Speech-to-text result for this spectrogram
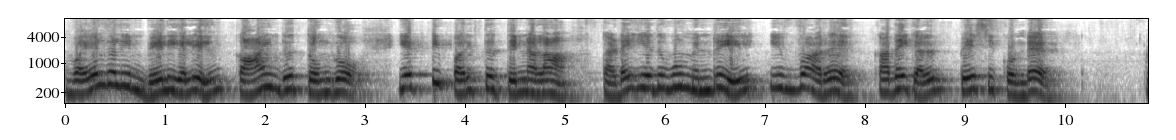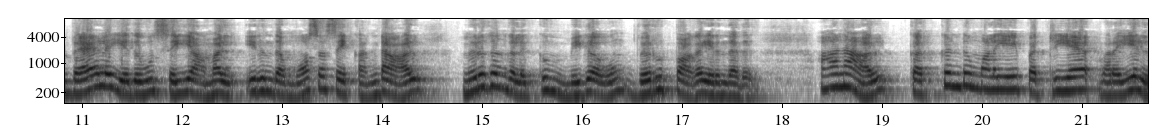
வயல்களின் வேலிகளில் காய்ந்து தொங்கும் எட்டி பறித்து தின்னலாம். தடை எதுவுமின்றி இவ்வாறு கதைகள் பேசிக்கொண்டு வேலை எதுவும் செய்யாமல் இருந்த மோசஸை கண்டால் மிருகங்களுக்கு மிகவும் வெறுப்பாக இருந்தது. ஆனால் கற்கண்டு மலையை பற்றிய வரையில்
